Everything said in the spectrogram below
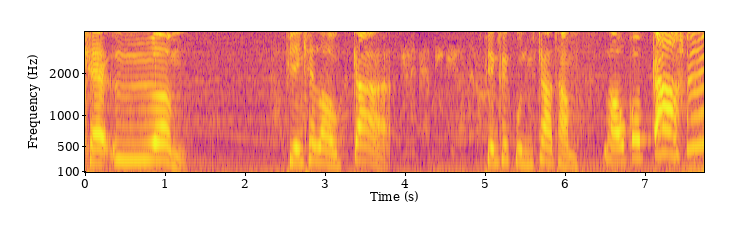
แค่เอื้อม เพียงแค่เรากล้า เพียงแค่คุณกล้าทำเราก็กล้าให้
